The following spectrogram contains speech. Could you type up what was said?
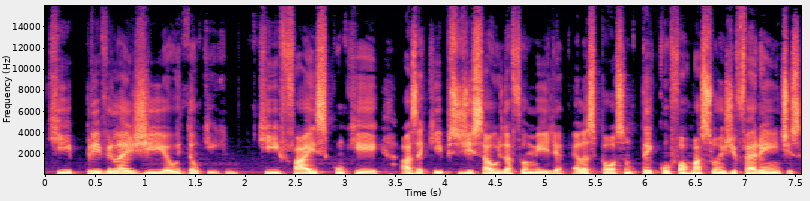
que privilegia, ou então que que faz com que as equipes de saúde da família elas possam ter conformações diferentes,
